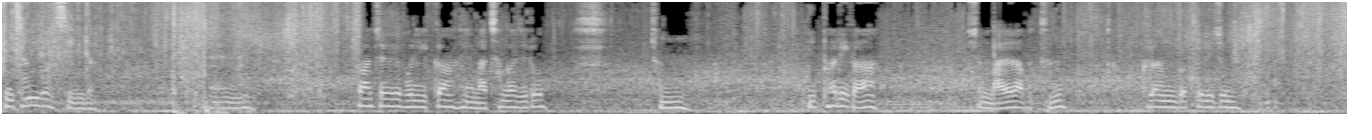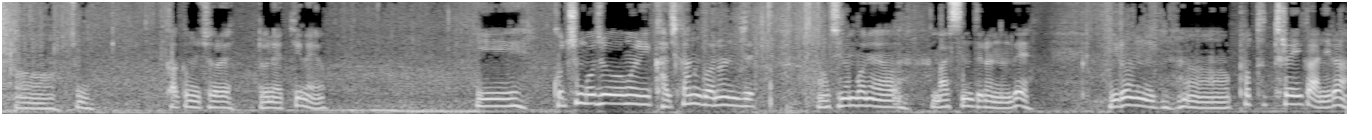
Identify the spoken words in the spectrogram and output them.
괜찮은 것 같습니다. 예. 또 한쪽에 보니까 예, 마찬가지로 좀 이파리가 좀 말라붙은 그런 것들이 좀 어, 좀 가끔 저래 눈에 띄네요. 이 고추 모종을 이 가식하는 거는 이제 어, 지난번에 말씀드렸는데 이런 어, 포트 트레이가 아니라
